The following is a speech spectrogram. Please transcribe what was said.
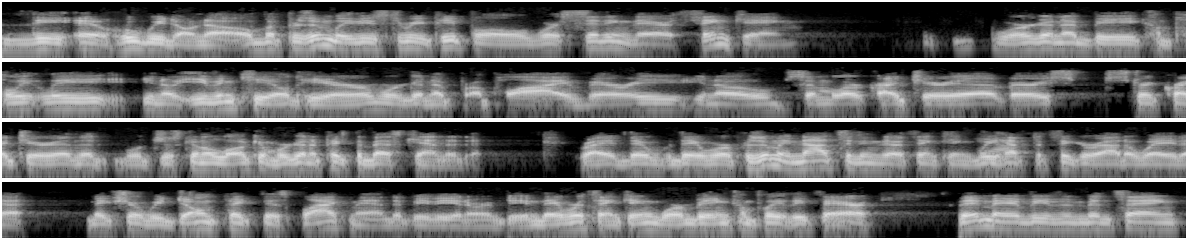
the uh, who we don't know, but presumably these three people were sitting there thinking, we're going to be completely, you know, even keeled here. We're going to apply very, you know, similar criteria, very strict criteria that we're just going to look and we're going to pick the best candidate, right? They, they were presumably not sitting there thinking yeah. we have to figure out a way to make sure we don't pick this black man to be the interim dean. They were thinking we're being completely fair. They may have even been saying,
